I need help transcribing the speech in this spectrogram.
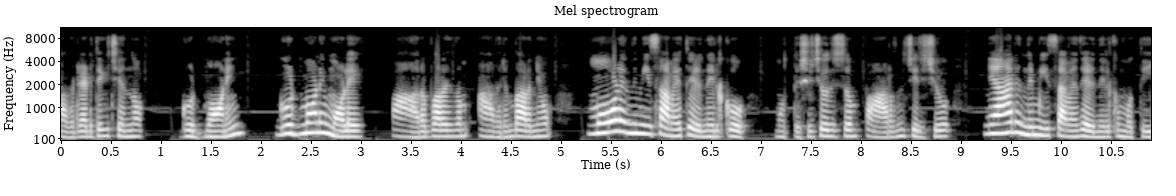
അവരുടെ അടുത്തേക്ക് ചെന്നു. ഗുഡ് മോർണിംഗ് ഗുഡ് മോർണിംഗ് മോളെ. പാറു പറഞ്ഞതും അവരും പറഞ്ഞു മോൾ എന്നും ഈ സമയത്ത് എഴുന്നേൽക്കോ. മുത്തശ്ശി ചോദിച്ചതും പാറൊന്ന് ചിരിച്ചു ഞാൻ ഇന്നും ഈ സമയത്ത് എഴുന്നേൽക്കും മുത്തി.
